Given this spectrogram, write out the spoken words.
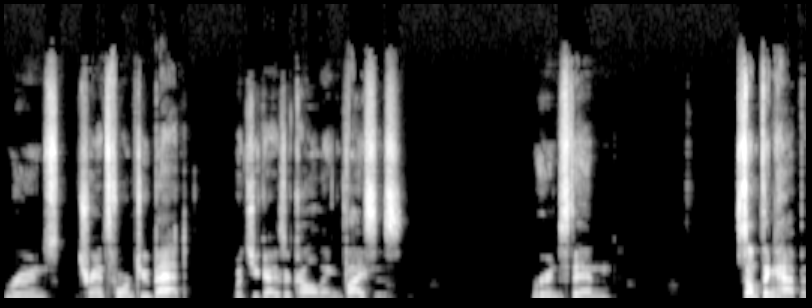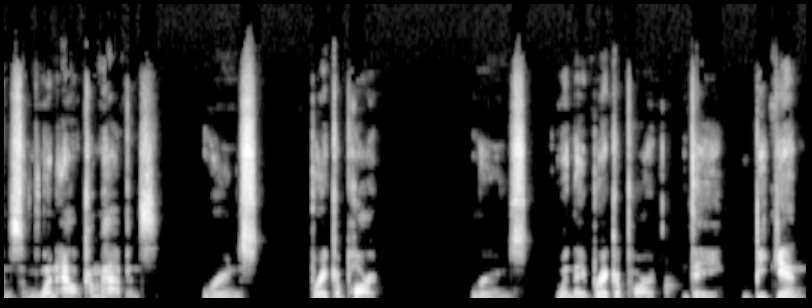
Runes transform to bad, what you guys are calling vices. Runes then something happens, one outcome happens. Runes break apart. Runes, when they break apart, they begin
